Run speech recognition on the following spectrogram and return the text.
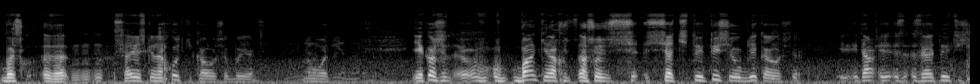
башку- это, м, советские находки, короче, были. Ну вот. Я, короче, в в банке нахуй нашел 64 тысячи рублей, короче. И, и там и з- золотые тысячи,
